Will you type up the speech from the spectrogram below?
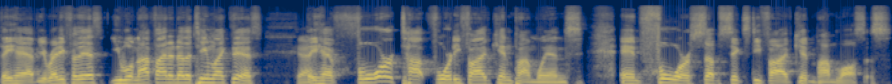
They have. You ready for this? You will not find another team like this. Okay. They have four top 45 KenPom wins and four sub 65 KenPom losses.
